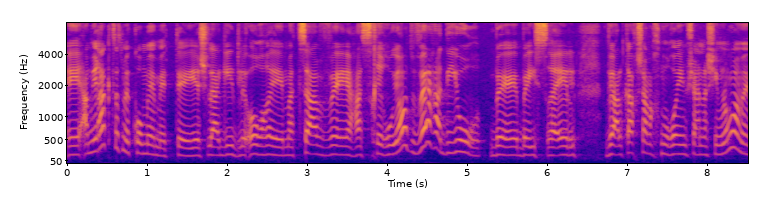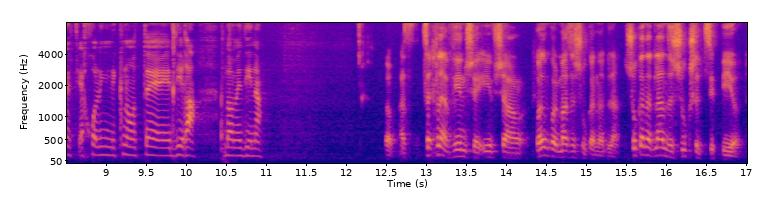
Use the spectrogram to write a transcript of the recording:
אמירה קצת מקוממת, יש להגיד, לאור מצב השכירויות והדיור ב- בישראל, ועל כך שאנחנו רואים שאנשים לא באמת יכולים לקנות דירה במדינה. טוב, אז צריך להבין שאי אפשר, קודם כל, מה זה שוק הנדל"ן? שוק הנדל"ן זה שוק של ציפיות.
